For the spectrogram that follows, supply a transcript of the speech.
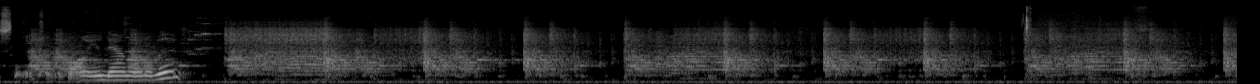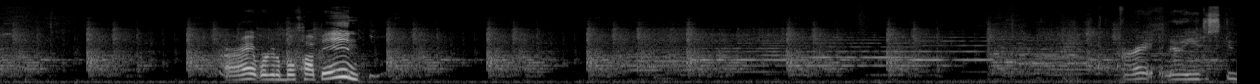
Just gonna turn the volume down a little bit. Alright, we're gonna both hop in. Alright, now you just do.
